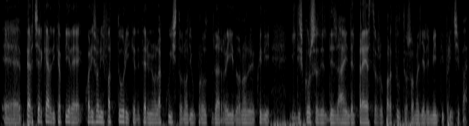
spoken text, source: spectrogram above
eh, per cercare di capire quali sono i fattori che determinano l'acquisto no, di un prodotto d'arredo, no? quindi il discorso del design, del prezzo soprattutto sono gli elementi principali.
